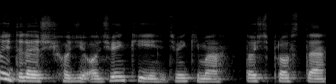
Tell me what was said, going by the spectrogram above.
No i tyle jeśli chodzi o dźwięki. Dźwięki ma dość proste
